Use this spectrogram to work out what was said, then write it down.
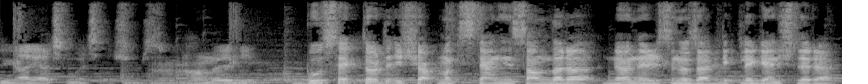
dünyaya açılmaya çalışıyoruz. Ha, anladım. Öyle değil. Bu sektörde iş yapmak isteyen insanlara ne önerirsin özellikle gençlere?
